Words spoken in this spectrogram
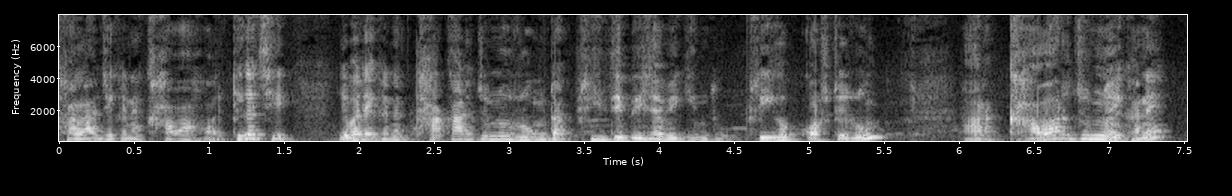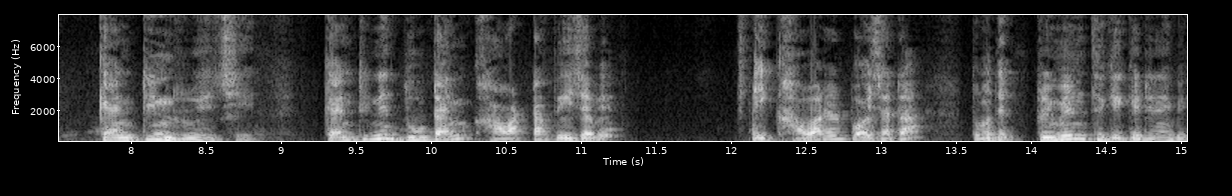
থালা যেখানে খাওয়া হয়, ঠিক আছে? এবার এখানে থাকার জন্য রুমটা ফ্রিতে পেয়ে যাবে কিন্তু ফ্রি অফ কস্টে রুম আর খাওয়ার জন্য এখানে ক্যান্টিন রয়েছে। ক্যান্টিনে দু টাইম খাবারটা পেয়ে যাবে। এই খাবারের পয়সাটা তোমাদের পেমেন্ট থেকে কেটে নেবে।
